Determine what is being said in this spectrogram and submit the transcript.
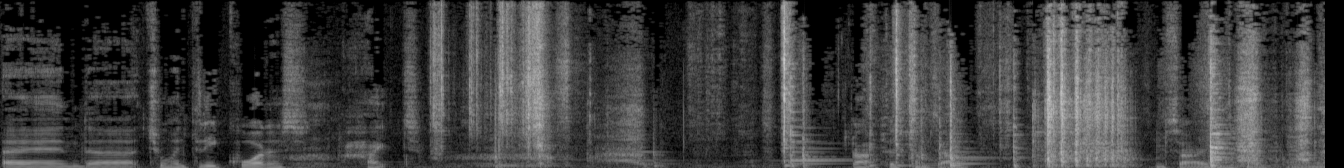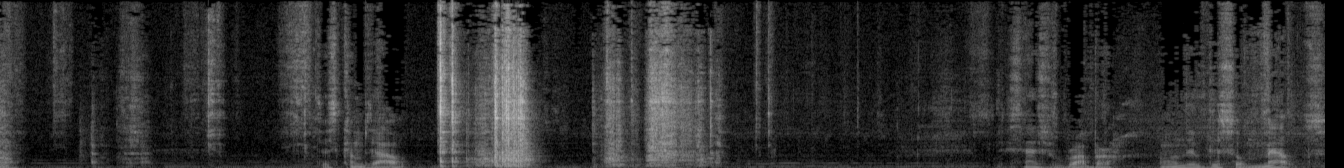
and uh, two and three quarters height. Oh, this comes out. I'm sorry. Okay. Um, this comes out. This has rubber. I wonder if this will melt.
